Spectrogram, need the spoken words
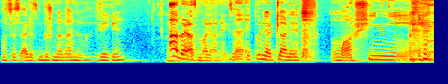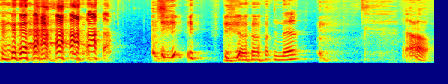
Muss das alles ein bisschen alleine regeln. Aber das macht ja nichts, ne? Ich bin ja kleine Maschine. ne? Ja.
